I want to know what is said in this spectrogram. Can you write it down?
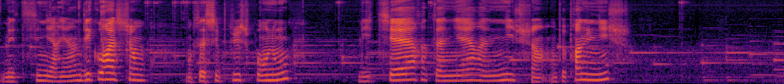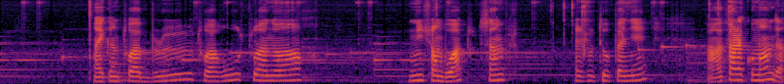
Médecine, il n'y a rien. Décoration. Donc ça c'est plus pour nous. Litière, tanière, niche. On peut prendre une niche. Avec un toit bleu, toit rouge, toit or. Niche en bois, toute simple. Ajouter au panier. on va faire la commande.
